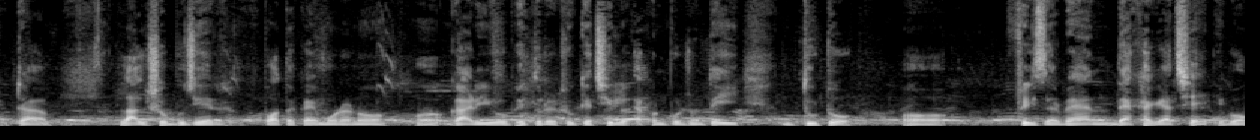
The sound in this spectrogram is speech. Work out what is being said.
একটা লাল সবুজের পতাকায় মোড়ানো গাড়িও ভেতরে ঢুকেছিল। এখন পর্যন্ত এই দুটো ফ্রিজার ভ্যান দেখা গেছে এবং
